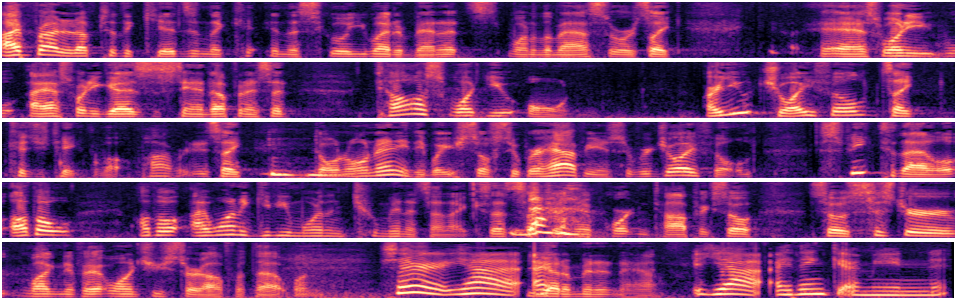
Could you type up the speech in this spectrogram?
I've brought it up to the kids in the in the school. You might have been at one of the masses where it's like I asked one of you, I asked one of you guys to stand up, and I said, "Tell us what you own. Are you joy filled?" It's like because you take the about poverty. It's like don't own anything, but you're still super happy and super joy filled. Speak to that. a little. Although, although I want to give you more than two minutes on that because that's such an important topic. So, so Sister Magnificat, why don't you start off with that one? Sure. Yeah. You I- got a minute and a half. Yeah, I think I mean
